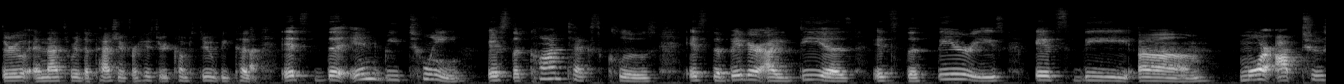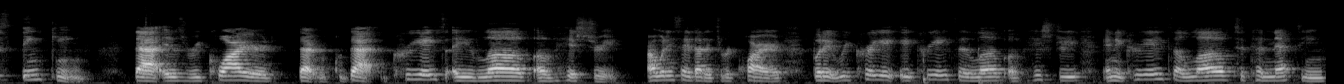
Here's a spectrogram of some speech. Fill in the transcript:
through, and that's where the passion for history comes through because it's the in between. It's the context clues, it's the bigger ideas, it's the theories, it's the um, more obtuse thinking that is required that that creates a love of history. I wouldn't say that it's required, but it recreate it creates a love of history and it creates a love to connecting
